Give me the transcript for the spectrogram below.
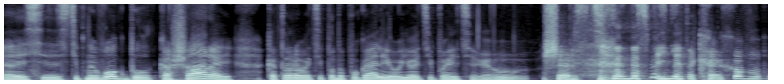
э, степной волк был кошарой, которого типа напугали, и у него типа эти э, шерсть на спине такая хоп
